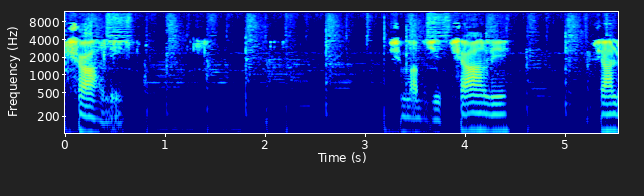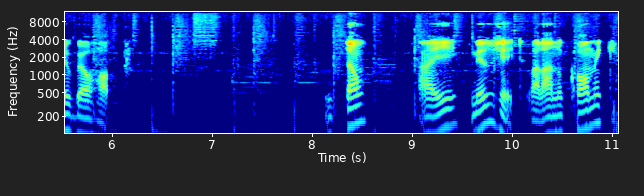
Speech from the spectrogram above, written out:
Charlie. Chamado de Charlie, Charlie Bellhop. Então, aí, mesmo jeito, vai lá no comic.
